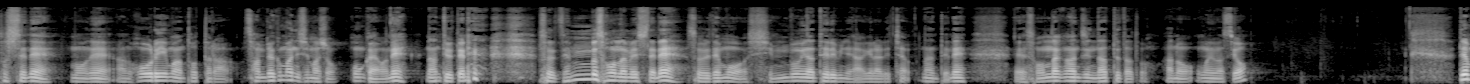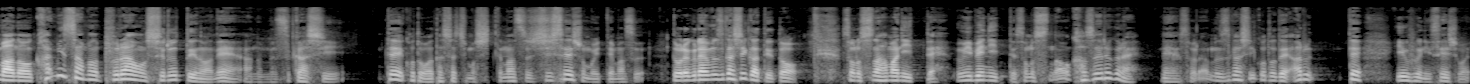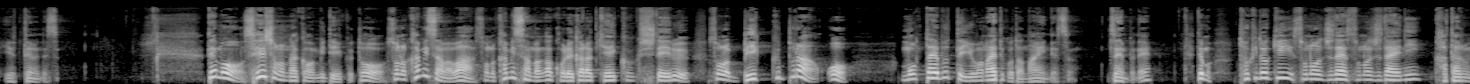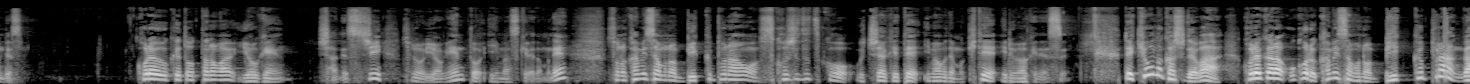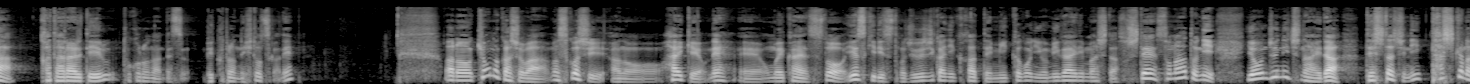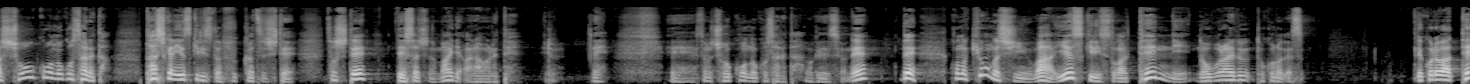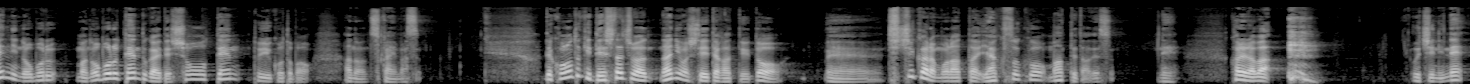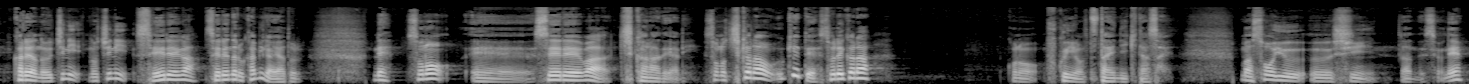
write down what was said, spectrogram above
そしてね、もうね、あのホールインワン取ったら300万にしましょう、今回はね、なんて言ってね、それ全部総なめしてね、それでもう新聞やテレビに上げられちゃう。なんてね、え、そんな感じになってたとあの思いますよ。でもあの神様のプランを知るっていうのはね、あの難しいってことを私たちも知ってますし、聖書も言ってます。どれぐらい難しいかというと、その砂浜に行って、海辺に行って、その砂を数えるぐらい、ね、それは難しいことである。っていうふうに聖書は言ってるんです。でも聖書の中を見ていくとその神様はその神様がこれから計画しているそのビッグプランをもったいぶって言わないってことはないんです。全部ね。でも時々その時代その時代に語るんです。これを受け取ったのが預言。者ですしそれを預言と言いますけれどもね。その神様のビッグプランを少しずつこう打ち明けて今までも来ているわけです。で今日の箇所ではこれから起こる神様のビッグプランが語られているところなんです。ビッグプランの一つがね。あの今日の箇所は、まあ、少しあの背景をね、えー、思い返すとイエス・キリストが十字架にかかって3日後によみがえりました。そしてその後に40日の間弟子たちに確かな証拠を残された。確かにイエス・キリストは復活してそして弟子たちの前に現れている、ね。えー、その証拠を残されたわけですよね。でこの今日のシーンはイエス・キリストが天に昇られるところです。でこれは天に昇る、まあ、昇る天と書いて昇天という言葉をあの使います。でこの時弟子たちは何をしていたかというと、えー、父からもらった約束を待ってたんです、ね、彼らは うちにね彼らのうちに後に精霊が精霊なる神が宿る、ね、その、えー、精霊は力でありその力を受けてそれからこの福音を伝えに行きなさい、まあ、そういうシーンなんですよね。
